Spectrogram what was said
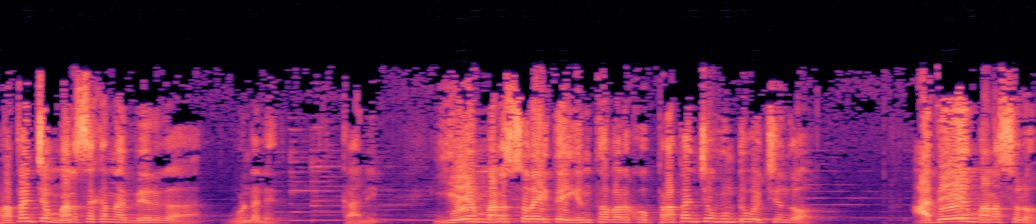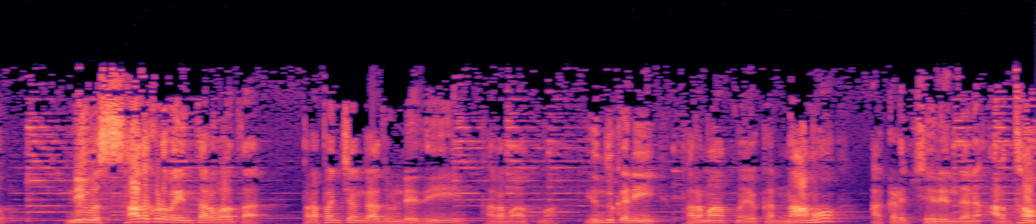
ప్రపంచం మనసు కన్నా వేరుగా ఉండలేదు. కానీ ఏ మనస్సులో అయితే ఇంతవరకు ప్రపంచం ఉంటూ వచ్చిందో అదే మనస్సులో నీవు సాధకుడు అయిన తర్వాత ప్రపంచం కాదు ఉండేది పరమాత్మ. ఎందుకని? పరమాత్మ యొక్క నామం అక్కడ చేరిందని అర్థం.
